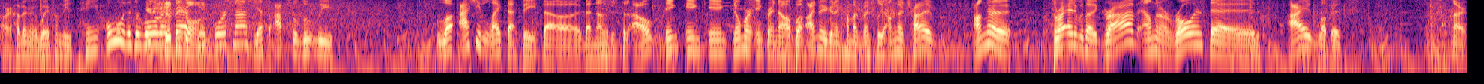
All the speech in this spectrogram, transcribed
All right, having away from these paint. Oh, there's a roller right should be there. Should we gone. force smash? Yes, absolutely. Lo I actually like that bait that uh, that Nazo just set out. Ink, ink, ink. No more ink right now, but I know you're gonna come up eventually. I'm gonna try to, I'm gonna threaten with a grab, and I'm gonna roll instead. I love it. All right,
